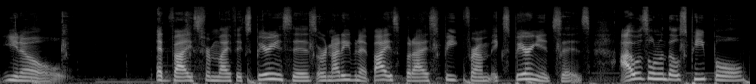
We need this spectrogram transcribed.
you know, advice from life experiences, or not even advice, but I speak from experiences. I was one of those people,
